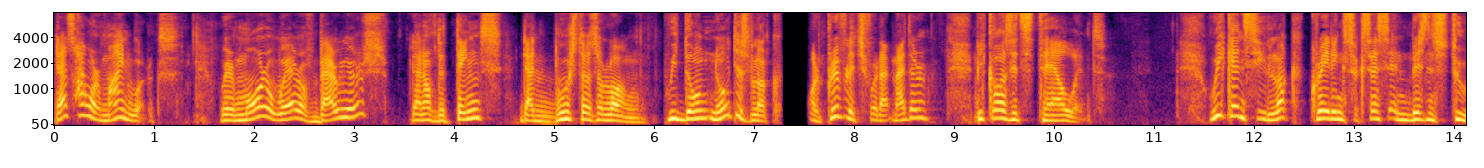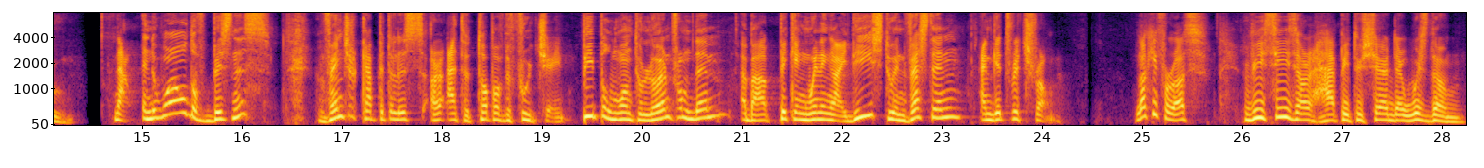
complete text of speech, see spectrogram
That's how our mind works. We're more aware of barriers than of the things that boost us along. We don't notice luck, or privilege for that matter, because it's tailwind. We can see luck creating success in business too. Now, in the world of business, venture capitalists are at the top of the food chain. People want to learn from them about picking winning ideas to invest in and get rich from. Lucky for us, VCs are happy to share their wisdom,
